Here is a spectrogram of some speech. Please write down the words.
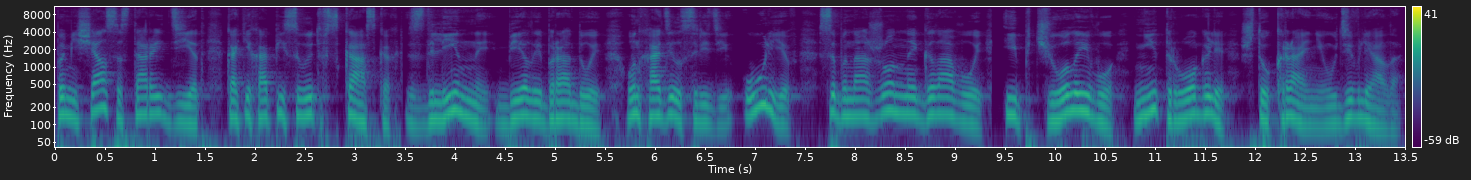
помещался старый дед, каких описывают в сказках, с длинной белой бородой. Он ходил среди ульев с обнаженной головой, и пчелы его не трогали, что крайне удивляло.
